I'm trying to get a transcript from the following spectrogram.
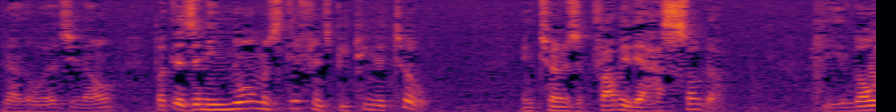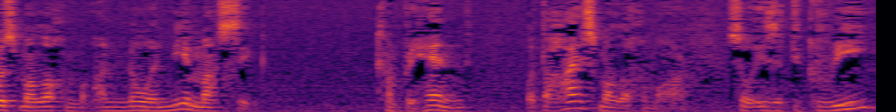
in other words, you know, but there's an enormous difference between the two in terms of probably the hasaga. The lowest malachim are nowhere near masik, comprehend what the highest malachim are. So is it degree?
